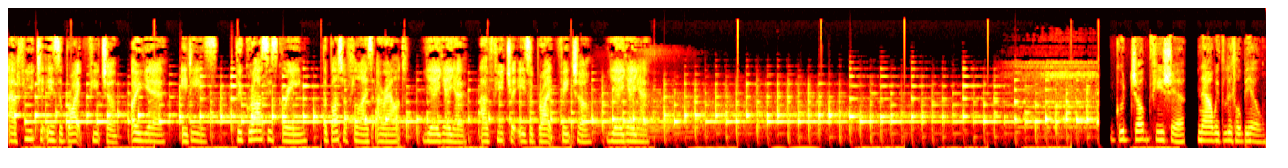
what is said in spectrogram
Our future is a bright future. Oh yeah, it is. The grass is green, the butterflies are out. Yeah, yeah, yeah. Our future is a bright future. Yeah, yeah, yeah. Good job, Fuchsia. Now with Little Bill.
